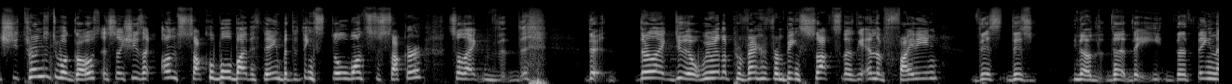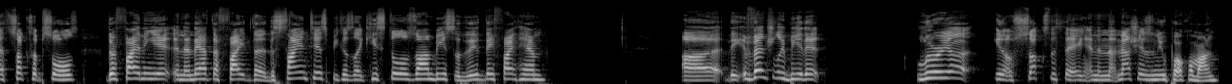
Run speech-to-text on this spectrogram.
she turns into a ghost, and so she's like unsuckable by the thing, but the thing still wants to suck her. So like, the, the, they're like, dude, we want to prevent her from being sucked. So that they end up fighting this this you know the the the thing that sucks up souls. They're fighting it, and then they have to fight the the scientist because like he's still a zombie, so they they fight him. Uh, they eventually beat it. Lyria, you know, sucks the thing, and then now she has a new Pokemon.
